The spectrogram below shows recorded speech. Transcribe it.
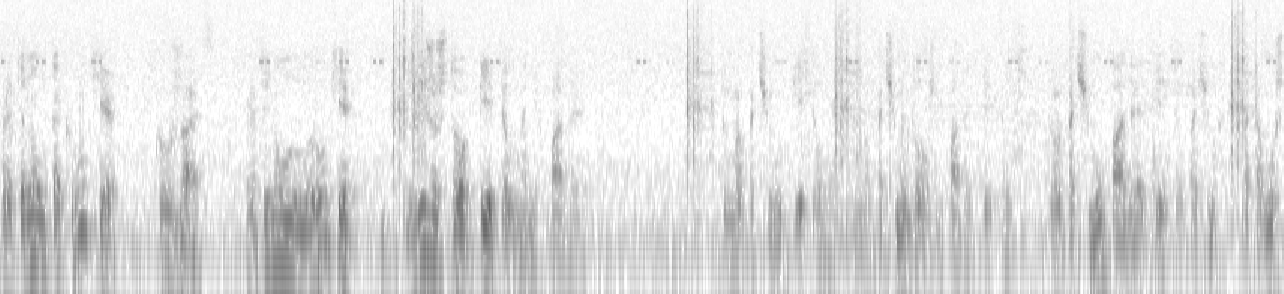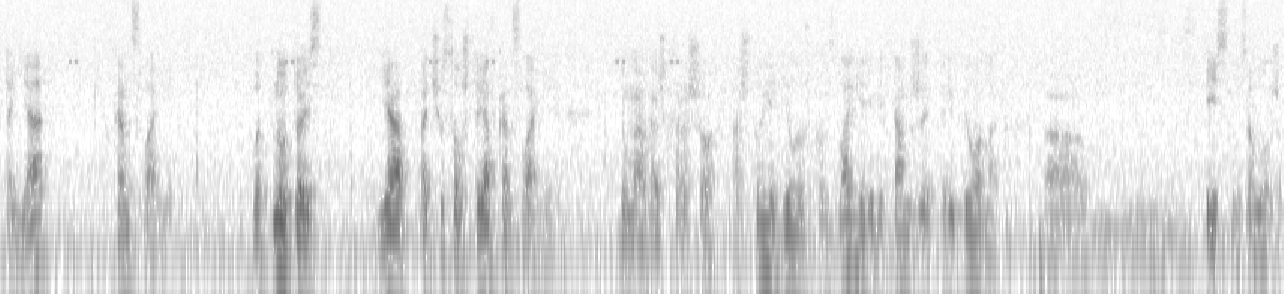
протянул так руки, кружаясь, протянул руки и вижу, что пепел на них падает. Думаю, почему пепел? Думаю, почему должен падать пепел? Думаю, почему падает пепел? Почему? Потому что я в концлагере. Вот, ну, то есть, я почувствовал, что я в концлагере. Думаю, хорошо, а что я делаю в концлагере? Ведь там же ребенок э, в песне заложен.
